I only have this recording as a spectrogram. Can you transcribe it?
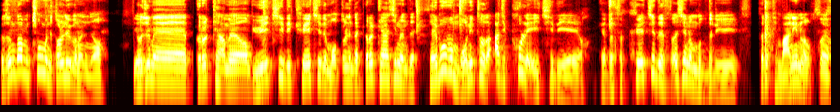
그 정도 하면 충분히 돌리거든요 요즘에 그렇게 하면 UHD, QHD 못 돌린다 그렇게 하시는데 대부분 모니터도 아직 풀 HD예요. 그래서 QHD 쓰시는 분들이 그렇게 많이는 없어요.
